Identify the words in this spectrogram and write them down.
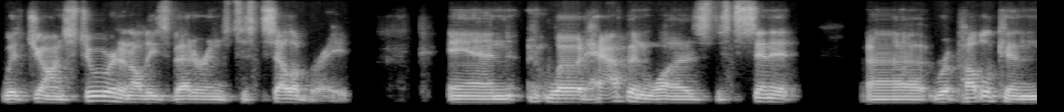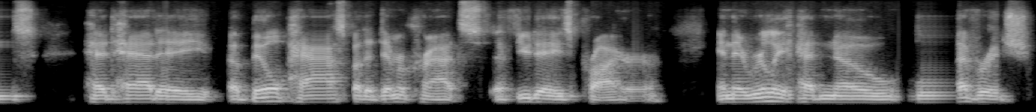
with Jon Stewart and all these veterans to celebrate. And what happened was the Senate uh, Republicans had had a, a bill passed by the Democrats a few days prior, and they really had no leverage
